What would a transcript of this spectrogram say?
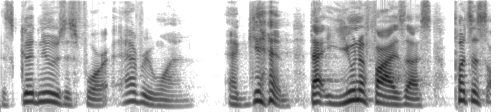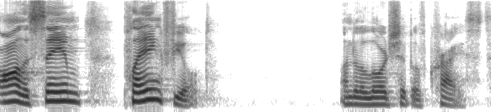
This good news is for everyone, Again, that unifies us, puts us all on the same playing field under the lordship of Christ.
